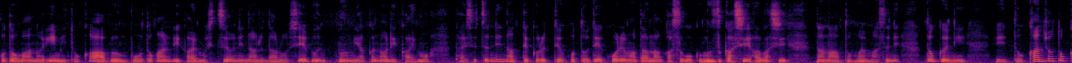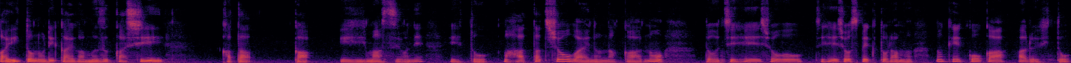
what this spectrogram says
言葉の意味とか文法とかの理解も必要になるだろうし文脈の理解も大切になってくるっていうことでこれまたなんかすごく難しい話だなと思いますね。特に、えーと、感情とか意図の理解が難しい方がいますよね。えーとまあ、発達障害の中の自閉症自閉症スペクトラムの傾向がある人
